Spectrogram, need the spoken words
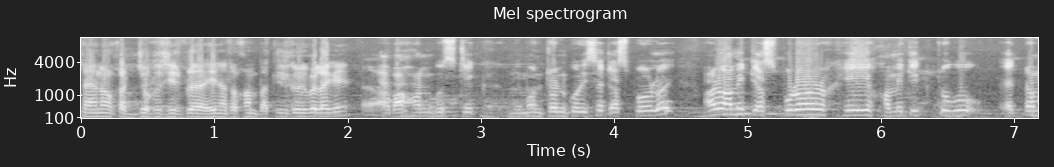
চায়নৰ কাৰ্যসূচীৰ পৰা এই নাটকখন বাতিল কৰিব লাগে। আবাহন গোষ্ঠীক নিমন্ত্ৰণ কৰিছে তেজপুৰলৈ আৰু আমি তেজপুৰৰ সেই সমিতিকটো একদম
